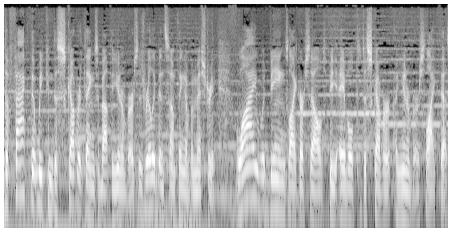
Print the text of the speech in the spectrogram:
the fact that we can discover things about the universe has really been something of a mystery. Why would beings like ourselves be able to discover a universe like this?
